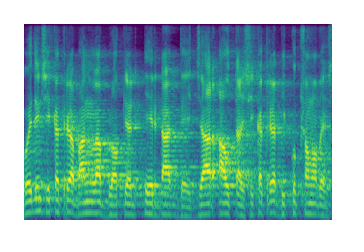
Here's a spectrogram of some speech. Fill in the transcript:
ওই দিন শিক্ষার্থীরা বাংলা ব্লকের এর ডাক দেয়, যার আওতায় শিক্ষার্থীরা বিক্ষোভ সমাবেশ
